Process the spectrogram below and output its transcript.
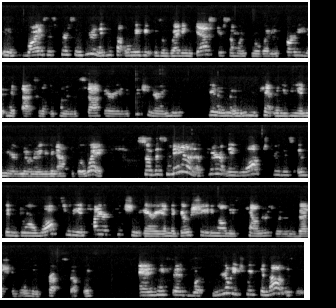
you know, why is this person here? And then he thought, well, maybe it was a wedding guest or someone from a wedding party that had accidentally come in the staff area in the kitchen area, and he, you know, no, you can't really be in here. No, no, you're going to have to go away. So this man apparently walked through this open door, walked through the entire kitchen area, negotiating all these counters with his vegetables and prep stuff with. And he said what really tweaked him out is that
